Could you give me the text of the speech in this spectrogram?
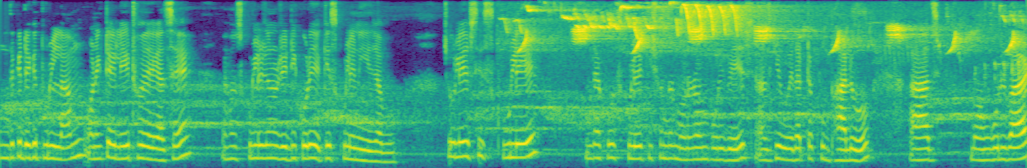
ঘুম থেকে ডেকে তুললাম। অনেকটাই লেট হয়ে গেছে। এখন স্কুলের জন্য রেডি করে একে স্কুলে নিয়ে যাব। চলে এসেছি স্কুলে। দেখো স্কুলে কী সুন্দর মনোরম পরিবেশ। আজকে ওয়েদারটা খুব ভালো। আজ মঙ্গলবার।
